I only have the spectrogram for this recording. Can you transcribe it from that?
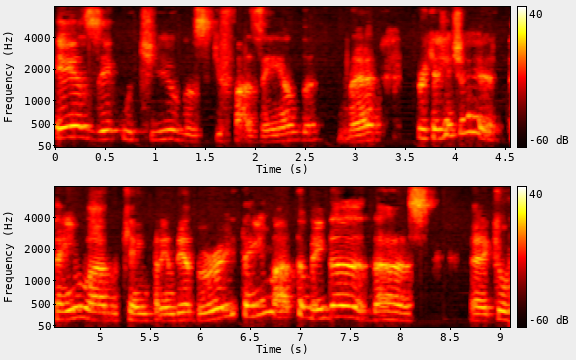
executivos de fazenda, né? Porque a gente tem o lado que é empreendedor e tem o lado também da, das é, que eu,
